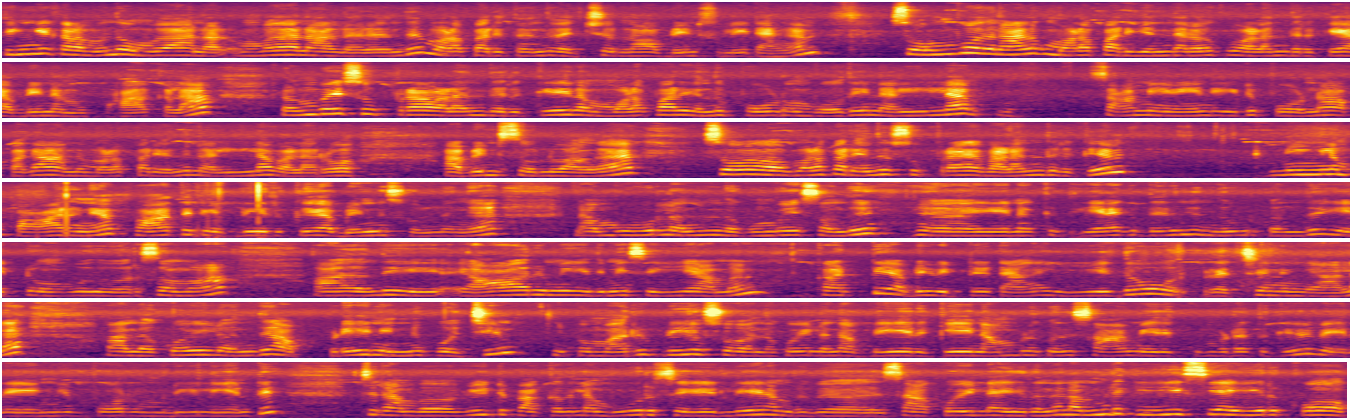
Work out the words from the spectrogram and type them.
திங்கக்கிழமை வந்து ஒன்பதாம் நாள் ஒன்பதாம் நாள்லேருந்து முளைப்பாரி வந்து வச்சிடணும் அப்படின்னு சொல்லிட்டாங்க. ஸோ ஒம்பது நாளுக்கு முளைப்பாரி எந்த அளவுக்கு வளர்ந்துருக்கு அப்படின்னு நம்ம பார்க்கலாம். ரொம்பவே சூப்பராக வளர்ந்துருக்கு. நம்ம முளைப்பாரி வந்து போடும்போதே நல்லா சாமியை வேண்டிக்கிட்டு போடணும். அப்போ தான் அந்த முளைப்பாரி வந்து நல்லா வளரும் அப்படின்னு சொல்லுவாங்க. ஸோ முளைப்பாரி வந்து சூப்பராக வளர்ந்துருக்கு. நீங்களும் பாருங்கள் பார்த்துட்டு எப்படி இருக்குது அப்படின்னு சொல்லுங்கள் நம்ம ஊரில் வந்து இந்த கும்பேஸ் வந்து எனக்கு எனக்கு தெரிஞ்ச இந்த ஊருக்கு வந்து எட்டு ஒம்பது வருஷமாக அது வந்து யாருமே எதுவுமே செய்யாமல் கட்டி அப்படியே விட்டுட்டாங்க. ஏதோ ஒரு பிரச்சனையால் அந்த கோயில் வந்து அப்படியே நின்று போச்சு. இப்போ மறுபடியும் ஸோ அந்த கோயில் வந்து அப்படியே இருக்கே நம்மளுக்கு வந்து சாமி கும்பிட்றதுக்கு வேறு எங்கேயும் போக முடியலையேன்ட்டு சரி நம்ம வீட்டு பக்கத்தில் நம்ம ஊர் சைட்லேயே நம்மளுக்கு சா கோயிலாக இருந்தால் நம்மளுக்கு ஈஸியாக இருக்கும்.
